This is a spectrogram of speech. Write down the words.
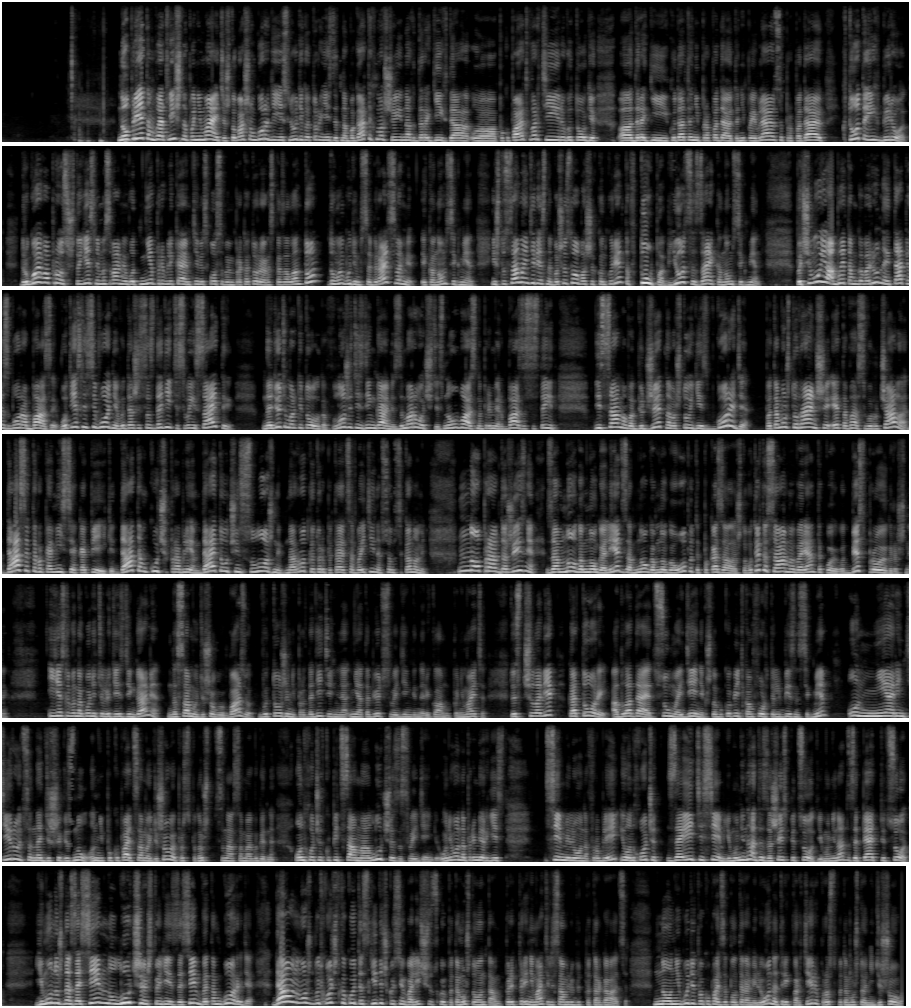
Но при этом вы отлично понимаете, что в вашем городе есть люди, которые ездят на богатых машинах, дорогих, да, покупают квартиры в итоге а, дорогие, куда-то не пропадают, они появляются, пропадают, кто-то их берет. Другой вопрос, что если мы с вами вот не привлекаем теми способами, про которые рассказал Антон, то мы будем собирать с вами эконом-сегмент. И что самое интересное, большинство ваших конкурентов тупо бьется за эконом-сегмент. Почему я об этом говорю на этапе сбора базы? Вот если сегодня вы даже создадите свои сайты, Найдете маркетологов, вложитесь деньгами, заморочитесь, но у вас, например, база состоит из самого бюджетного, что есть в городе, потому что раньше это вас выручало, да, с этого комиссия копейки, да, там куча проблем, да, это очень сложный народ, который пытается обойти, на всем сэкономить. Но правда жизни за много-много лет, за много-много опыта показала, что вот это самый вариант такой, вот беспроигрышный. И если вы нагоните людей с деньгами на самую дешевую базу, вы тоже не продадите и не отобьете свои деньги на рекламу, понимаете? То есть человек, который обладает суммой денег, чтобы купить комфорт или бизнес-сегмент, он не ориентируется на дешевизну, он не покупает самое дешевое просто потому, что цена самая выгодная. Он хочет купить самое лучшее за свои деньги. У него, например, есть 7 миллионов рублей, и он хочет за эти 7, ему не надо за 6 500, ему не надо за 5 500. Ему нужно за 7, но лучшее, что есть за 7 в этом городе. Да, он, может быть, хочет какую-то скидочку символическую, потому что он там предприниматель сам любит поторговаться. Но он не будет покупать за полтора миллиона три квартиры просто потому, что они дешевые.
